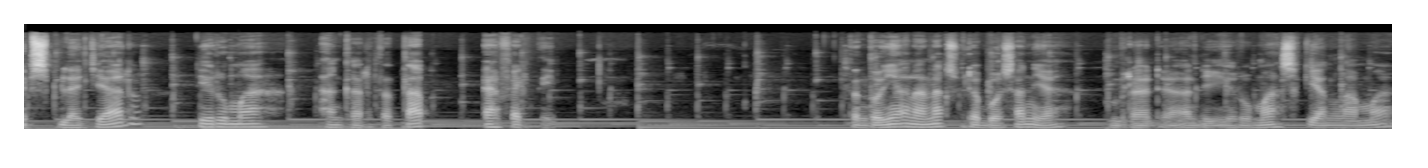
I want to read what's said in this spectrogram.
tips belajar di rumah agar tetap efektif. Tentunya anak-anak sudah bosan ya berada di rumah sekian lama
